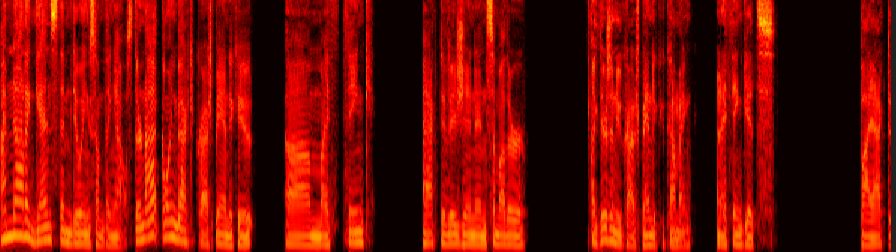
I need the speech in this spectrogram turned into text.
I'm not against them doing something else. They're not going back to Crash Bandicoot. Um, I think Activision and some other like there's a new Crash Bandicoot coming, and I think it's by act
